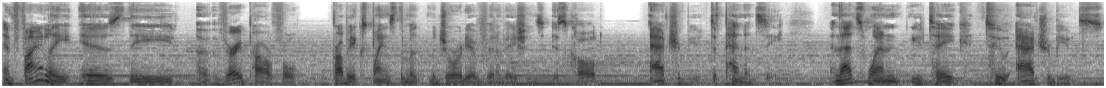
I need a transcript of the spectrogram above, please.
And finally, is the uh, very powerful, probably explains the majority of innovations, is called attribute dependency. And that's when you take two attributes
